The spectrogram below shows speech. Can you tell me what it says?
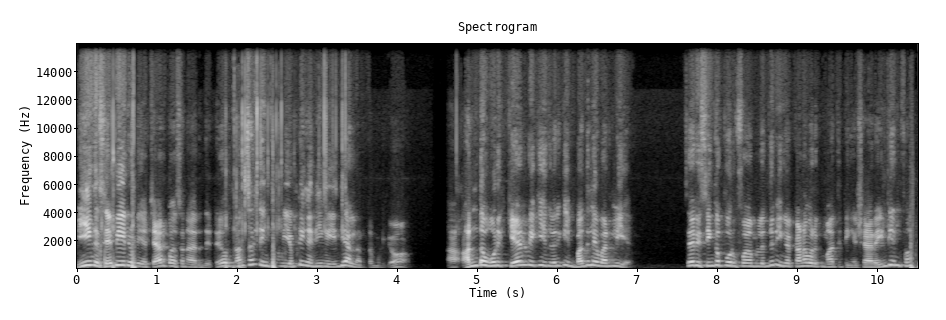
நீங்க செபியினுடைய சேர்பர்சனா இருந்துட்டு ஒரு கன்சல்டிங் firm எப்படிங்க நீங்க இந்தியாவில் நடத்த முடியும்? அந்த ஒரு கேள்விக்கு இது வரைக்கும் பதிலே வரலையே. சரி சிங்கப்பூர் ஃபார்ம்ல இருந்து நீங்க கணவருக்கு மாத்திட்டீங்க ஷேர் இந்தியன் ஃபார்ம்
